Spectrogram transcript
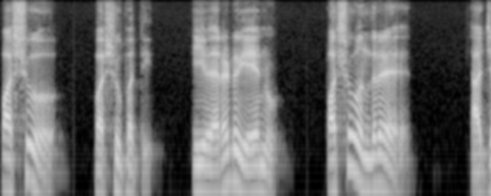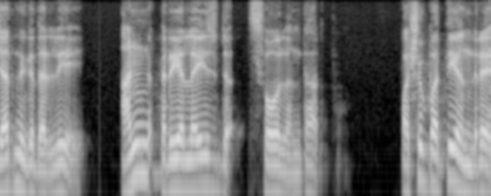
ಪಶು, ಪಶುಪತಿ ಇವೆರಡು ಏನು? ಪಶು ಅಂದ್ರೆ ಆಧ್ಯಾತ್ಮಿಕದಲ್ಲಿ ಅನ್ರಿಯಲೈಸ್ಡ್ ಸೋಲ್ ಅಂತ ಅರ್ಥ. ಪಶುಪತಿ ಅಂದ್ರೆ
